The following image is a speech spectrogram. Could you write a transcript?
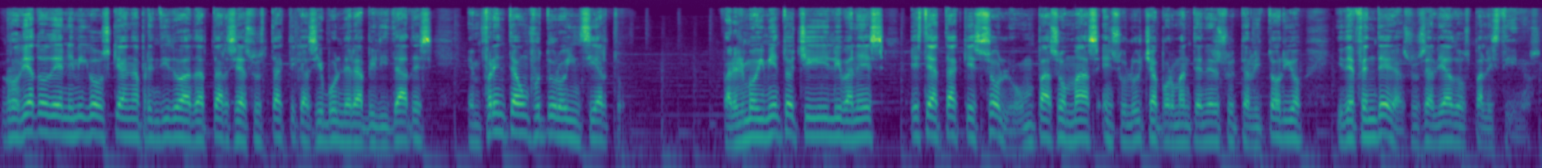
rodeado de enemigos que han aprendido a adaptarse a sus tácticas y vulnerabilidades, enfrenta un futuro incierto. Para el movimiento chií libanés, este ataque es solo un paso más en su lucha por mantener su territorio y defender a sus aliados palestinos.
